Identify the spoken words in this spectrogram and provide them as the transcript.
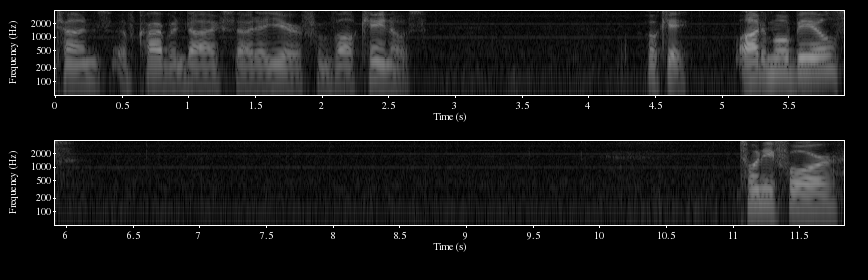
tons of carbon dioxide a year from volcanoes. Okay, automobiles. Twenty-four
